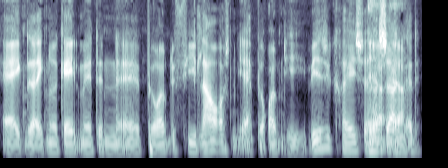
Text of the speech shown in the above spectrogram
er ikke, der er ikke noget galt med. Den øh, berømte Fie Laversen, ja, berømt i visse kredse, Ja, har sagt, ja. at det,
